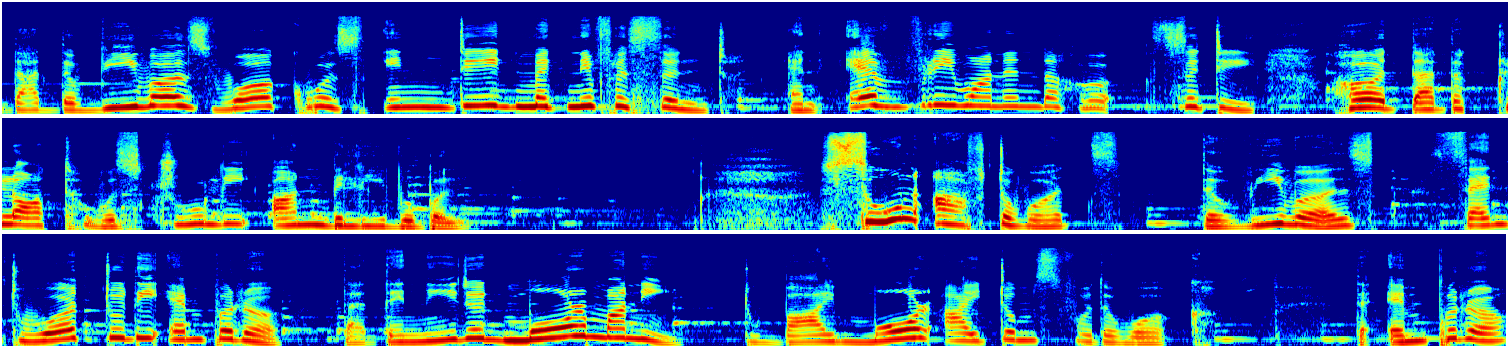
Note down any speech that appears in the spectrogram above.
that the weaver's work was indeed magnificent, and everyone in the city heard that the cloth was truly unbelievable. Soon afterwards, the weavers sent word to the emperor that they needed more money to buy more items for the work. The emperor,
